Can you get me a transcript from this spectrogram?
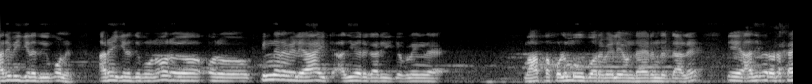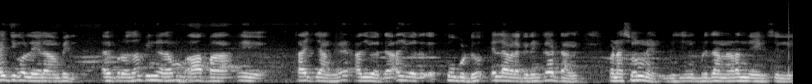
அறிவிக்கிறதுக்கு போனேன். அறிவிக்கிறதுக்கு போனால் ஒரு ஒரு பின்னர வேலையாக ஆகிட்டு அதிகாரிக்கு அறிவிக்கக்குள்ளேங்கிற வாப்பா கொழும்புக்கு போகிற வேலை உண்டா இருந்ததால ஏ அதிபரோட கைச்சி கொள்ளையெல்லாம் போய் அதுக்கப்புறம் தான் பின்னரும் வாப்பா ஏ காய்ச்சாங்க அதிபர்கிட்ட அதிபர் கூப்பிட்டு எல்லா விளக்கத்தையும் கேட்டாங்க. இப்போ நான் சொன்னேன் இப்படி இப்படி தான் நடந்தேன்னு சொல்லி.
